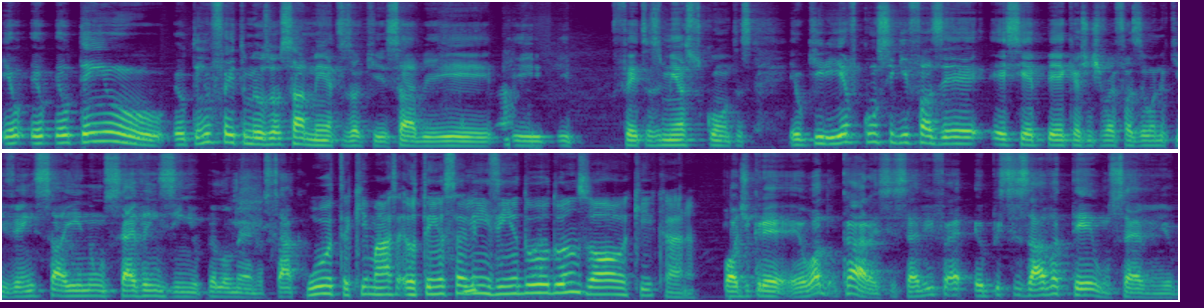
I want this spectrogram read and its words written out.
Eu, eu, eu, tenho, eu tenho feito meus orçamentos aqui, sabe? E, e, e feito as minhas contas. Eu queria conseguir fazer esse EP que a gente vai fazer o ano que vem sair num sevenzinho, pelo menos, saca? Puta, que massa. Eu tenho o Sevenzinho do, do Anzol aqui, cara. Pode crer. Eu, ado- cara, esse Seven, é- eu precisava ter um Seven. Eu,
